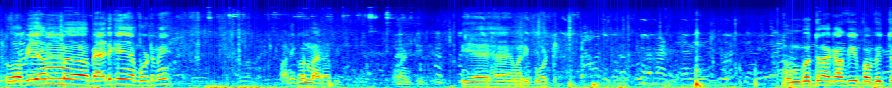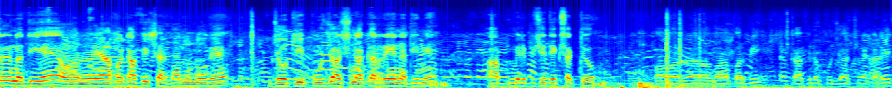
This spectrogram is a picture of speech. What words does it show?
तो अभी हम बैठ गए हैं बोट में। पानी कौन मार रहा अभी? आंटी ये है हमारी बोट। तुंगभद्रा काफ़ी पवित्र नदी है और यहाँ पर काफ़ी श्रद्धालु लोग हैं जो कि पूजा अर्चना कर रहे हैं नदी में। आप मेरे पीछे देख सकते हो और वहाँ पर भी काफ़ी लोग पूजा अर्चना कर रहे हैं।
